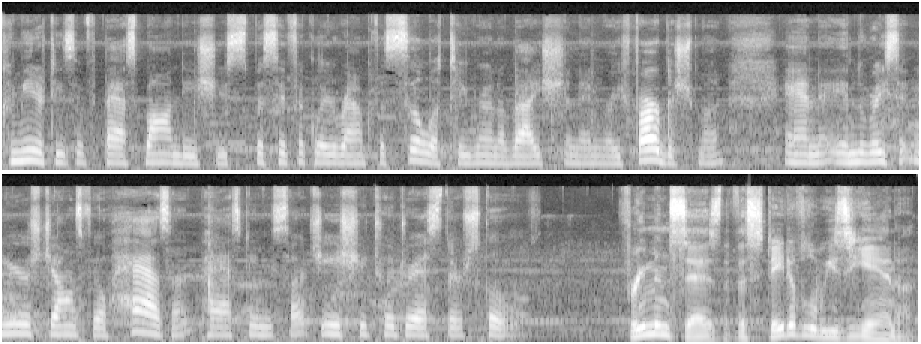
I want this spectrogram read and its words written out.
communities have passed bond issues specifically around facility renovation and refurbishment, and in the recent years, Jonesville hasn't passed any such issue to address their schools. Freeman says that the state of Louisiana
